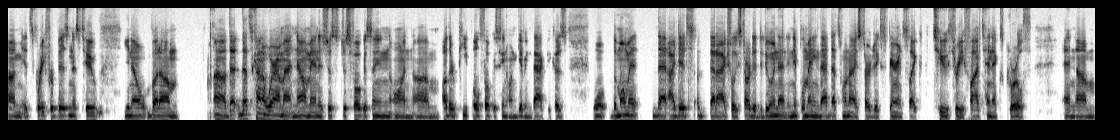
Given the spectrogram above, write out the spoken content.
um, it's great for business too, you know. But um, uh, that that's kind of where I'm at now, man. Is just just focusing on um, other people, focusing on giving back because well, the moment that I did that I actually started doing that and implementing that, that's when I started to experience like two, three, five, ten x growth and um,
